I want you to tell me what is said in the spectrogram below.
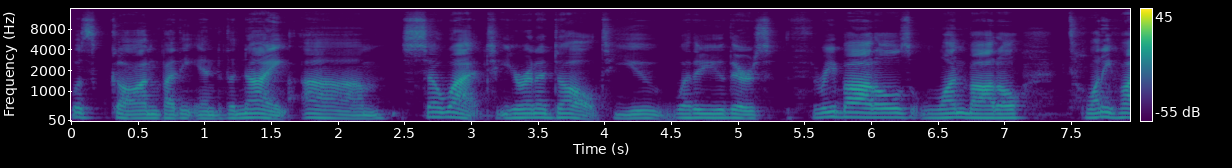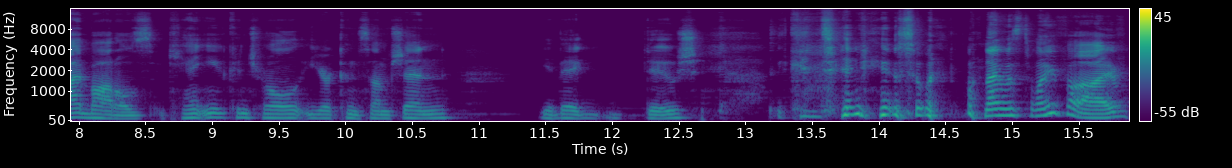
was gone by the end of the night. Um, so what? You're an adult. You whether you there's three bottles, one bottle, 25 bottles. Can't you control your consumption? You big douche. It continues with when I was 25.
